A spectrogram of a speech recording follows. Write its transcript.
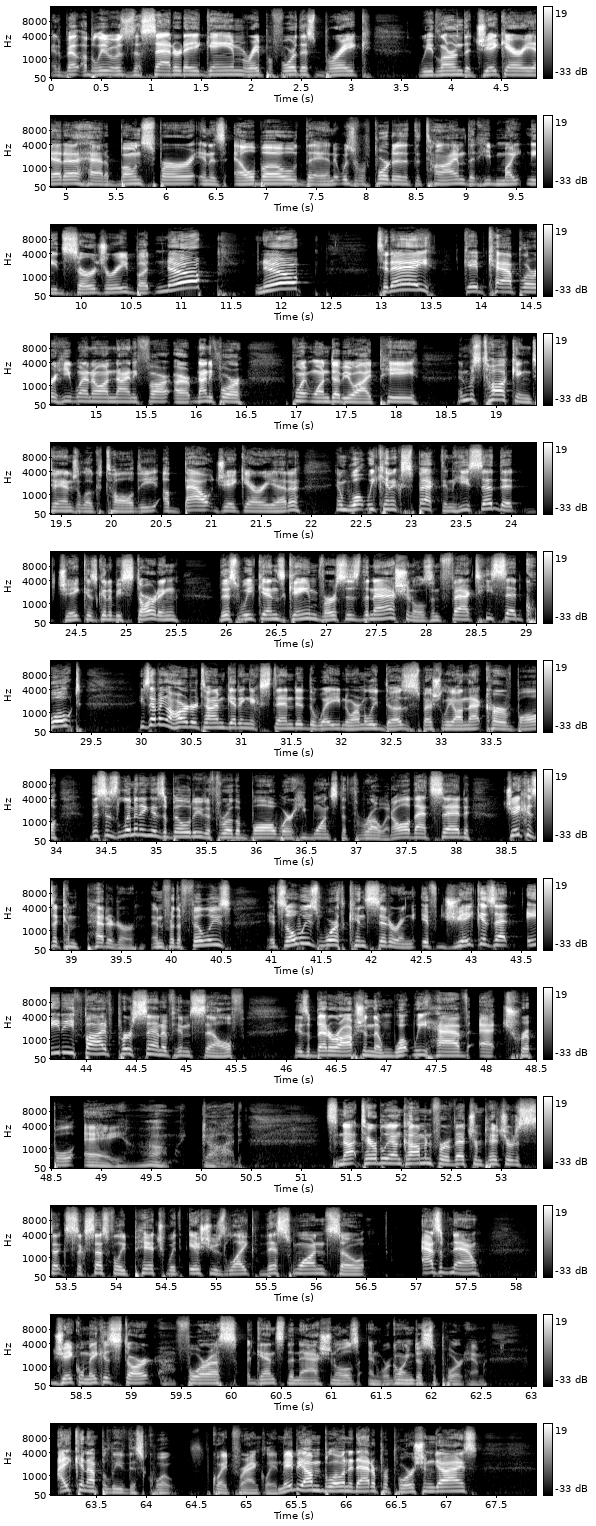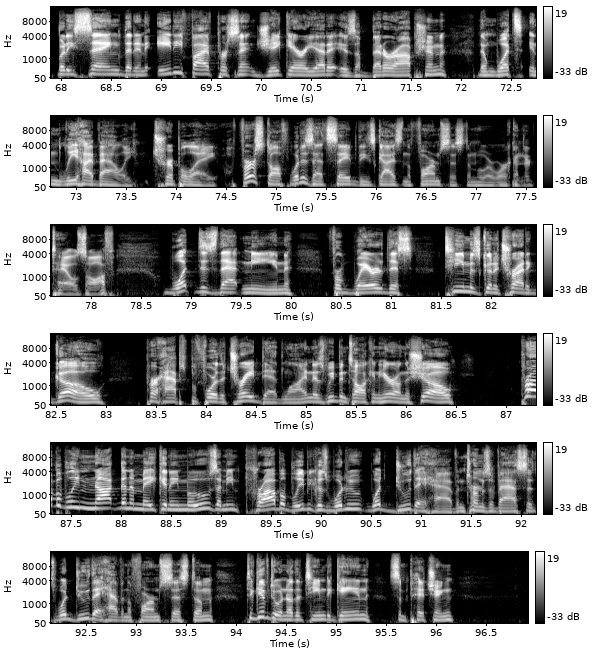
I believe it was the Saturday game right before this break. We learned that Jake Arrieta had a bone spur in his elbow, and it was reported at the time that he might need surgery, but nope, nope. Today, Gabe Kapler, he went on 94, or 94.1 WIP and was talking to Angelo Cataldi about Jake Arrieta and what we can expect. And he said that Jake is going to be starting this weekend's game versus the Nationals. In fact, he said, quote, He's having a harder time getting extended the way he normally does, especially on that curveball. This is limiting his ability to throw the ball where he wants to throw it. All that said, Jake is a competitor, and for the Phillies, it's always worth considering if Jake is at 85% of himself is a better option than what we have at Triple A. Oh my God. It's not terribly uncommon for a veteran pitcher to su- successfully pitch with issues like this one. So, as of now, Jake will make his start for us against the Nationals, and we're going to support him. I cannot believe this quote, quite frankly. And Maybe I'm blowing it out of proportion, guys but he's saying that an 85% Jake Arrieta is a better option than what's in Lehigh Valley, AAA. First off, what does that say to these guys in the farm system who are working their tails off? What does that mean for where this team is going to try to go, perhaps before the trade deadline? As we've been talking here on the show, probably not going to make any moves. I mean, probably because what do what do they have in terms of assets? What do they have in the farm system to give to another team to gain some pitching?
